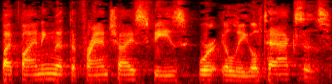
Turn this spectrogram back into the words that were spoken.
by finding that the franchise fees were illegal taxes.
